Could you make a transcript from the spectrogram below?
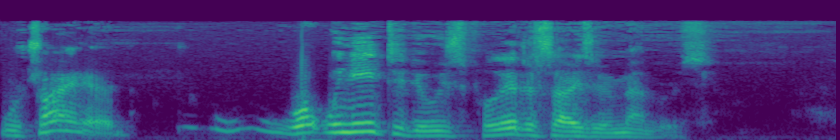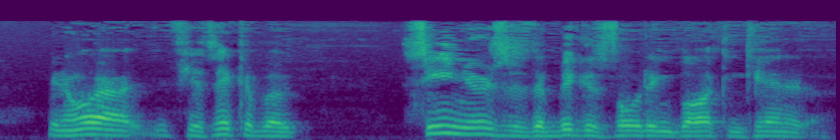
we're trying to. What we need to do is politicize our members. You know, uh, if you think about seniors is the biggest voting bloc in Canada.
